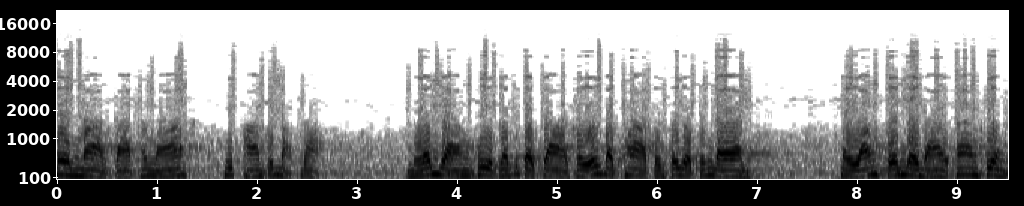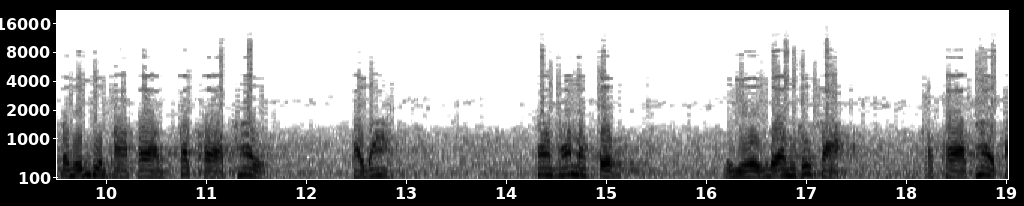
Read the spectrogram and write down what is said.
มุ่งมาจารถนานิพพานสมบัติได้เหมือนอย่างที่พระพุทธเจ้าเคยประชาเป็นประโยชน์เป็นแดนในหวังผลใดๆข้างเครื่องสนิมพิมพาพรก็ถอดให้ไปได้ข้างพระมังกุฎอยู่บนทิศะก็ถอดให้ไป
